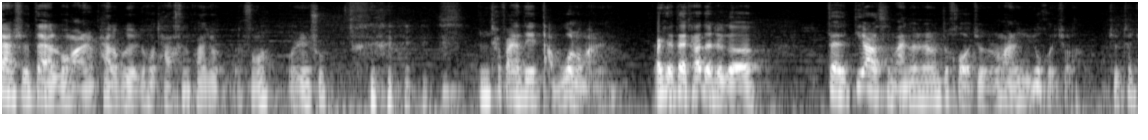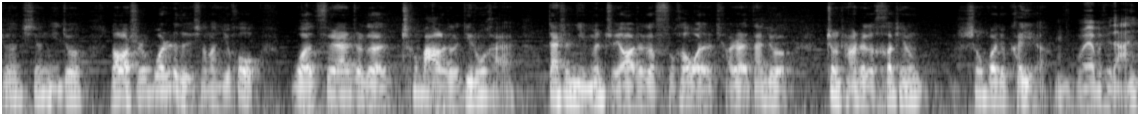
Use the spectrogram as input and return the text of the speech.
但是在罗马人派了部队之后，他很快就怂了，我认输。嗯，他发现自己打不过罗马人，而且在他的这个在第二次马其顿战争之后，就是罗马人又回去了，就他觉得行，你就老老实实过日子就行了。以后我虽然这个称霸了这个地中海，但是你们只要这个符合我的条件，咱就正常这个和平生活就可以了。嗯，我也不去打你，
